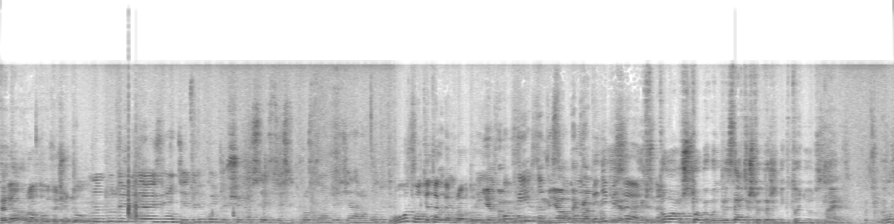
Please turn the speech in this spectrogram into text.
я это оправдываюсь очень долго. Ну тут, э, извините, далеко идущие последствия, если просто вам прийти на работу. Вот, вот, я так и оправдываю. Нет, у- у меня такая Да не Нет, не обязательно. в том, чтобы... Вот представьте, что даже никто не узнает. Вот, Вот,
